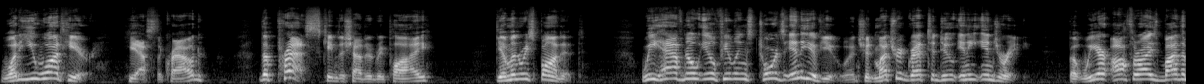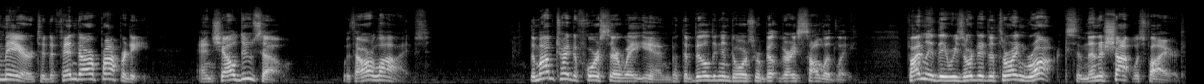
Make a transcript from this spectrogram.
What do you want here? he asked the crowd. The press, came the shouted reply. Gilman responded, We have no ill feelings towards any of you, and should much regret to do any injury. But we are authorized by the mayor to defend our property, and shall do so, with our lives. The mob tried to force their way in, but the building and doors were built very solidly. Finally, they resorted to throwing rocks, and then a shot was fired.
